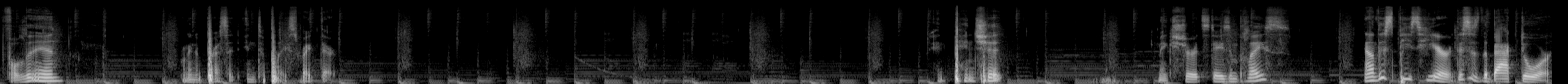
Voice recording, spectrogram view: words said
Fold it in. We're to press it into place right there. and pinch it. Make sure it stays in place. Now this piece here, this is the back door,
